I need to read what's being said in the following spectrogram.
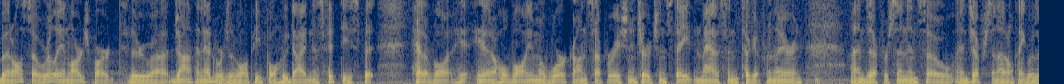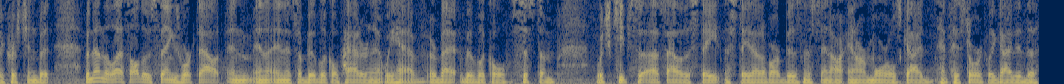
but also really in large part through uh, Jonathan Edwards of all people, who died in his fifties, but had a vol- he had a whole volume of work on separation of church and state, and Madison took it from there and and Jefferson, and so and Jefferson I don't think was a Christian, but but nonetheless, all those things worked out, and and, and it's a biblical pattern that we have or biblical system which keeps us out of the state and the state out of our business, and our and our morals guide have historically guided the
